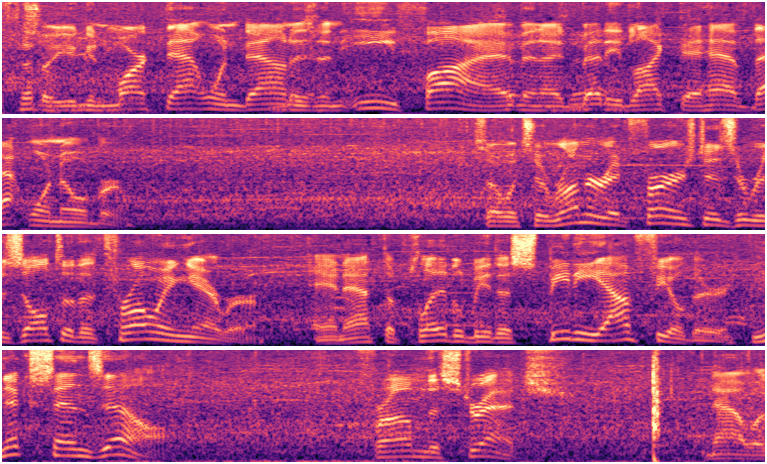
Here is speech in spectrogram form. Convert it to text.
So you can mark that one down as an E5, and I'd bet he'd like to have that one over. So it's a runner at first as a result of the throwing error. And at the plate will be the speedy outfielder, Nick Senzel. From the stretch. Now a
